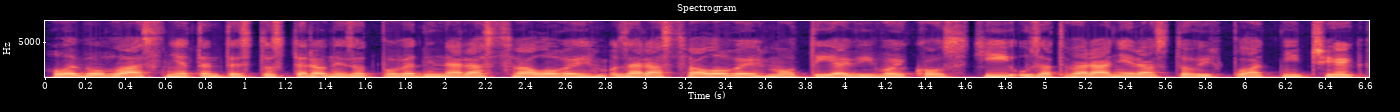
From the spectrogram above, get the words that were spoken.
lebo vlastne ten testosterón je zodpovedný na rast svalovej, za rast svalovej hmoty aj vývoj kostí, uzatváranie rastových platničiek,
